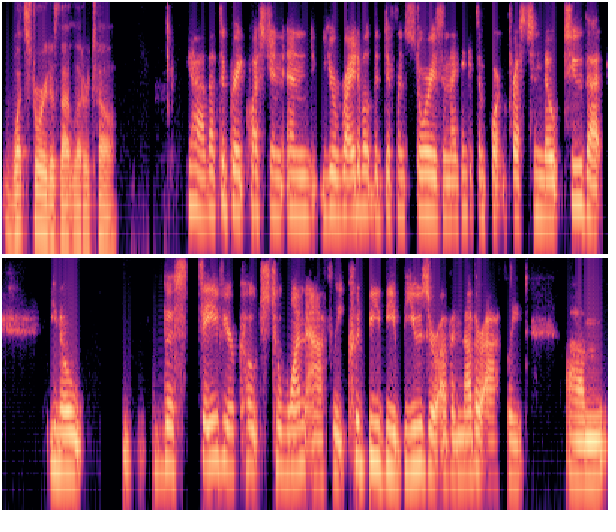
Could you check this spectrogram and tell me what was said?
what story does that letter tell? Yeah, that's a great question. And you're right about the different stories. And I think it's important for us to note, too, that, you know, the savior coach to one athlete could be the abuser of another athlete um,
